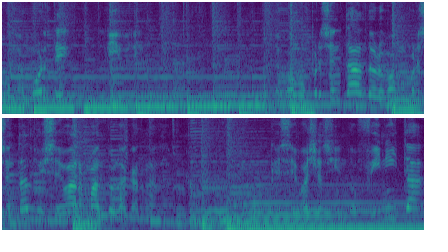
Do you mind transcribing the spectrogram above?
con la muerte libre. Lo vamos presentando, lo vamos presentando y se va armando la carnada. Se vaya haciendo finita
